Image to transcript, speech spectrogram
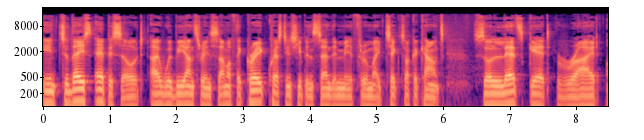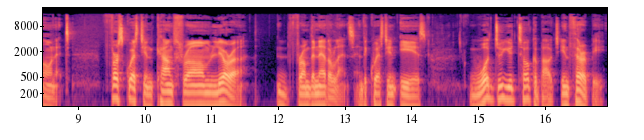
In today's episode, I will be answering some of the great questions you've been sending me through my TikTok account. So let's get right on it. First question comes from Laura from the Netherlands, and the question is What do you talk about in therapy?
